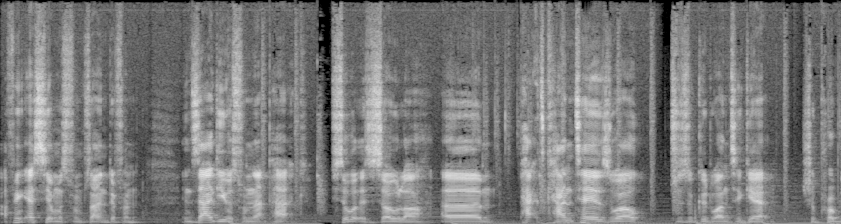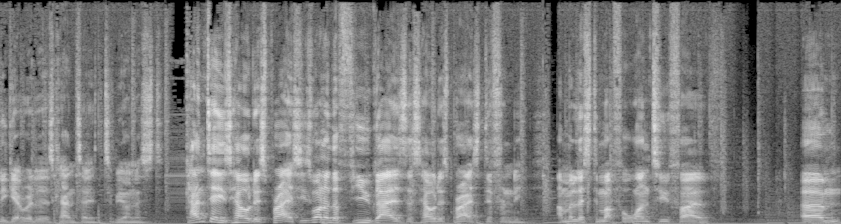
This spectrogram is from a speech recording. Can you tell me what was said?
I think Essien was from something different. Inzaghi was from that pack. Still got this Zola. Um, packed Kante as well, which is a good one to get. Should probably get rid of this Kante, to be honest. Kante's held his price. He's one of the few guys that's held his price differently. I'm gonna list him up for 125. Um,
